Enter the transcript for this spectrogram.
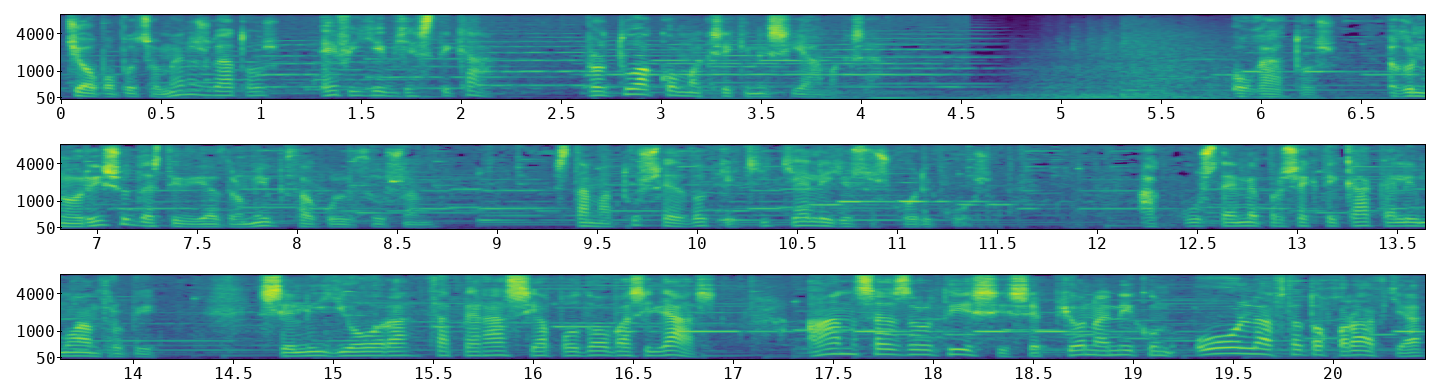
και ο παπουτσωμένος γάτος έφυγε βιαστικά, προτού ακόμα ξεκινήσει η άμαξα. Ο γάτος, γνωρίζοντας τη διαδρομή που θα ακολουθούσαν, σταματούσε εδώ και εκεί και έλεγε στους χωρικούς Ακούστε με προσεκτικά, καλοί μου άνθρωποι. Σε λίγη ώρα θα περάσει από εδώ ο Βασιλιάς. Αν σας ρωτήσει σε ποιον ανήκουν όλα αυτά τα χωράφια,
